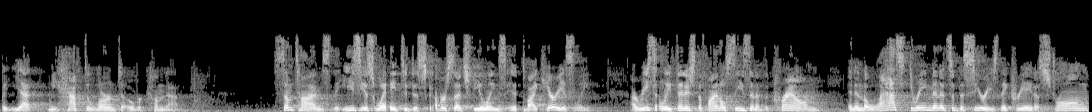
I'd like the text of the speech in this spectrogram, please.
But yet, we have to learn to overcome that. Sometimes the easiest way to discover such feelings is vicariously. I recently finished the final season of The Crown, and in the last three minutes of the series, they create a strong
